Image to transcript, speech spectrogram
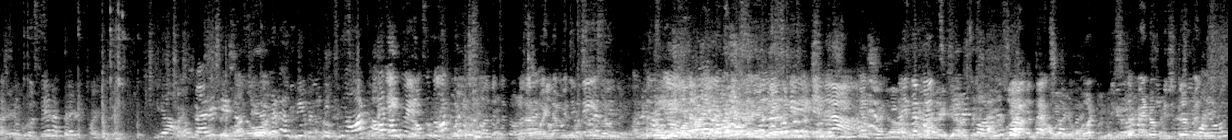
right Yeah, that's what this is a kind of disturbance.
